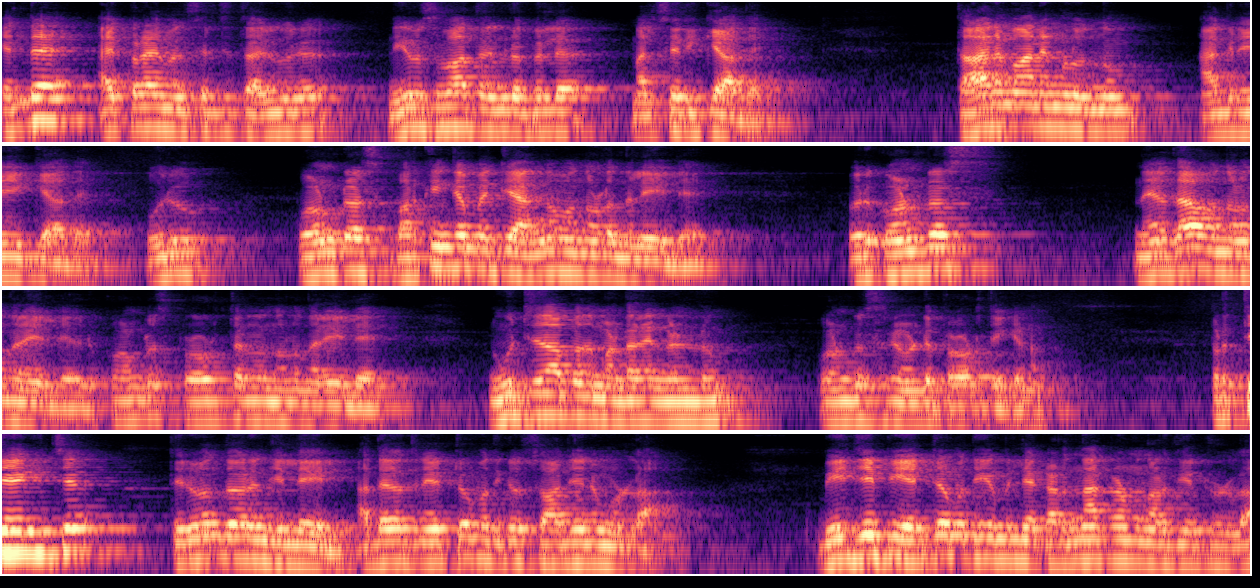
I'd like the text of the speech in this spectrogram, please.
എന്റെ അഭിപ്രായം അനുസരിച്ച് തരൂര് നിയമസഭാ തെരഞ്ഞെടുപ്പിൽ മത്സരിക്കാതെ സ്ഥാനമാനങ്ങളൊന്നും ആഗ്രഹിക്കാതെ ഒരു കോൺഗ്രസ് വർക്കിംഗ് കമ്മിറ്റി അംഗം എന്നുള്ള നിലയിൽ ഒരു കോൺഗ്രസ് നേതാവ് എന്നുള്ള നിലയിൽ ഒരു കോൺഗ്രസ് പ്രവർത്തകൻ എന്നുള്ള നിലയിൽ നൂറ്റി നാൽപ്പത് മണ്ഡലങ്ങളിലും കോൺഗ്രസിന് വേണ്ടി പ്രവർത്തിക്കണം. പ്രത്യേകിച്ച് തിരുവനന്തപുരം ജില്ലയിൽ അദ്ദേഹത്തിന് ഏറ്റവും അധികം സ്വാധീനമുള്ള ബി ജെ പി ഏറ്റവും അധികം വലിയ കടന്നാക്രമണം നടത്തിയിട്ടുള്ള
